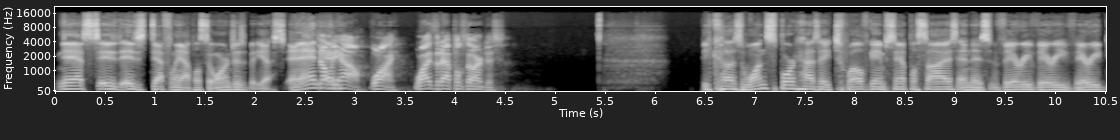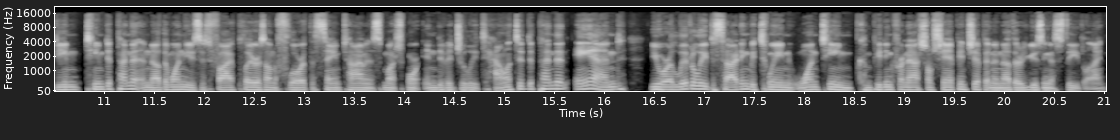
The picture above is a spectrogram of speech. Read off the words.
Yeah, it's, it is definitely apples to oranges, but yes. And, and tell and, me how? Why? Why is it apples to oranges? because one sport has a 12 game sample size and is very, very, very team, team dependent. Another one uses five players on the floor at the same time and is much more individually talented dependent. And you are literally deciding between one team competing for a national championship and another using a speed line.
